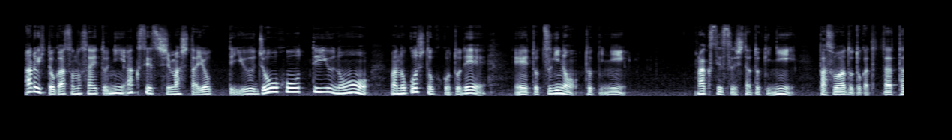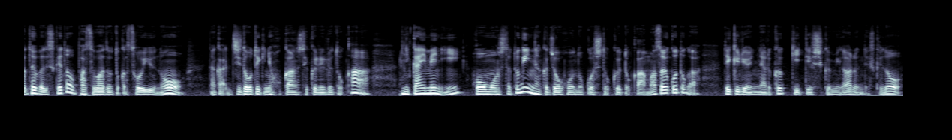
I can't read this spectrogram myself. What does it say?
ある人がそのサイトにアクセスしましたよっていう情報っていうのを、まあ、残しておくことで、えっ、ー、と、次の時に、アクセスした時にパスワードとか例えばですけどパスワードとかそういうのをなんか自動的に保管してくれるとか2回目に訪問した時になんか情報を残しとくとか、まあそういうことができるようになるクッキーっていう仕組みがあるんですけど、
